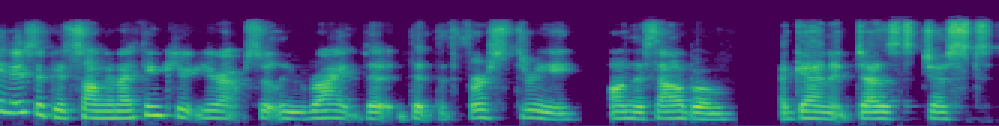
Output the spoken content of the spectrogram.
It is a good song. And I think you're, you're absolutely right that, that the first three on this album, again, it does just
